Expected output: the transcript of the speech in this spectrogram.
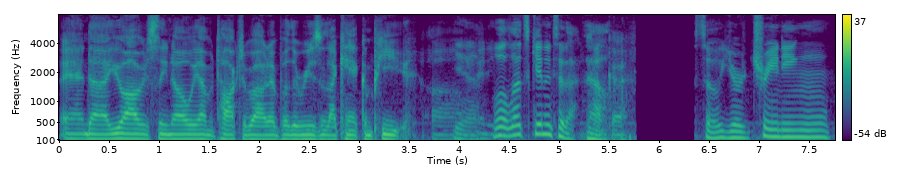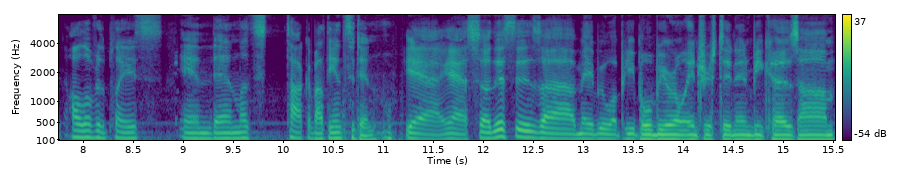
and uh, you obviously know we haven't talked about it, but the reasons I can't compete. Um, Yeah. any- Well, let's get into that now. okay. So you're training all over the place, and then let's talk about the incident. Yeah, yeah. So this is uh, maybe what people will be real interested in because um,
